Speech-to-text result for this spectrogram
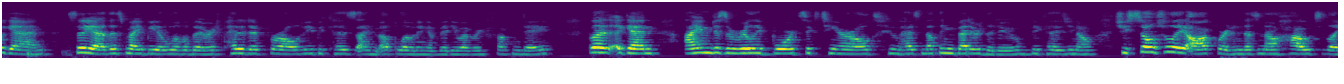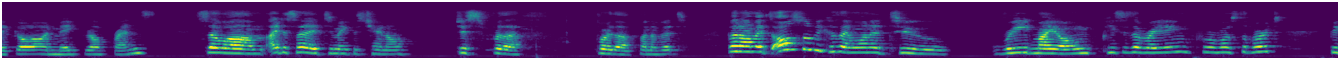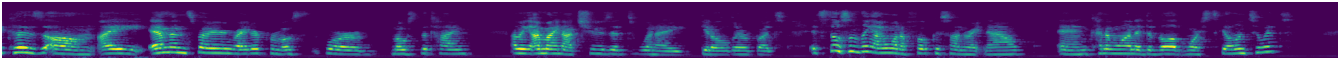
again. So yeah, this might be a little bit repetitive for all of you because I'm uploading a video every fucking day. But again, I'm just a really bored 16 year old who has nothing better to do because, you know, she's socially awkward and doesn't know how to like go out and make real friends. So um I decided to make this channel just for the for the fun of it. But um it's also because I wanted to read my own pieces of writing for most of the part because um I am an inspiring writer for most for most of the time. I mean, I might not choose it when I get older, but it's still something I want to focus on right now and kind of want to develop more skill into it.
